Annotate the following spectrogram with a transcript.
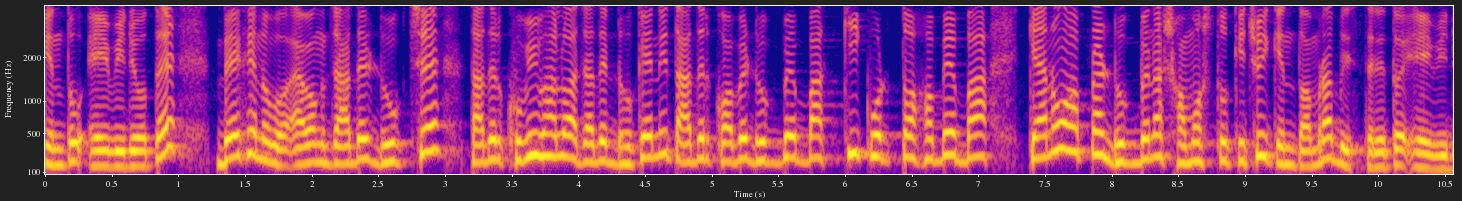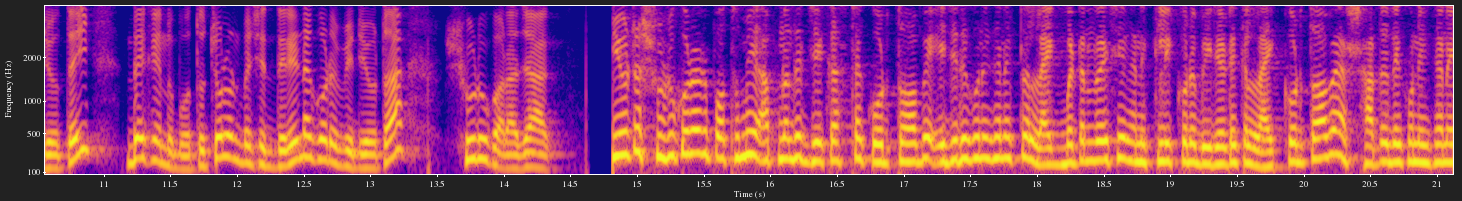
কিন্তু এই ভিডিওতে দেখে নেব। এবং যাদের ঢুকছে, তাদের খুবই ভালো। আর যাদের ঢুকেনি, তাদের কবে ঢুকবে বা কি করতে হবে বা কেন আপনার ঢুকবে না, সমস্ত কিছুই কিন্তু আমরা বিস্তারিত এই ভিডিওতেই দেখে নেব। তো চলুন বেশি দেরি না করে ভিডিওটা শুরু করা যাক। ভিডিওটা শুরু করার প্রথমে আপনাদের যে কাজটা করতে হবে, এই যে দেখুন এখানে একটা লাইক বাটন রয়েছে, এখানে ক্লিক করে ভিডিওটাকে লাইক করতে হবে, আর সাথে দেখুন এখানে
